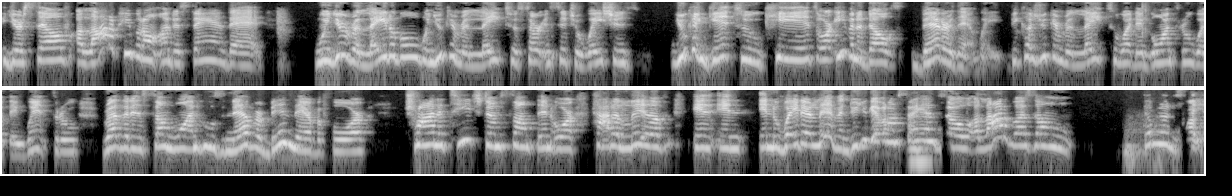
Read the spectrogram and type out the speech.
yourself, a lot of people don't understand that when you're relatable, when you can relate to certain situations, you can get to kids or even adults better that way because you can relate to what they're going through, what they went through, rather than someone who's never been there before trying to teach them something or how to live in in in the way they're living. Do you get what I'm mm-hmm. saying? So a lot of us don't don't understand.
